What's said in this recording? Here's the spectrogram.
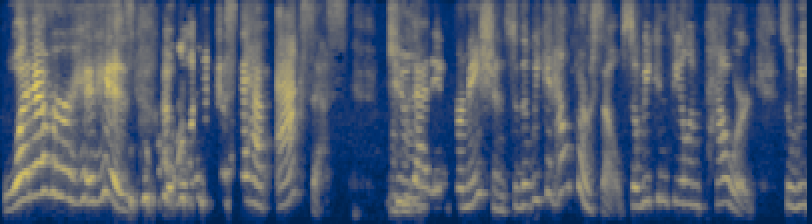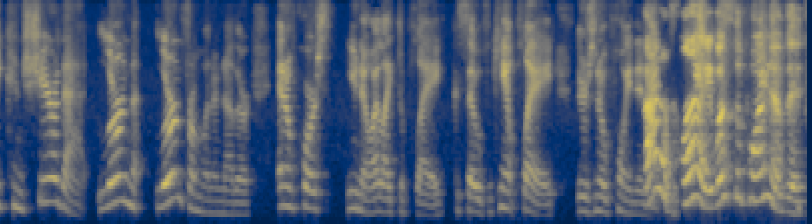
whatever it is. I want us to have access to mm-hmm. that information so that we can help ourselves so we can feel empowered so we can share that learn learn from one another. And of course you know i like to play so if we can't play there's no point in Not it. play. What's the point of it?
